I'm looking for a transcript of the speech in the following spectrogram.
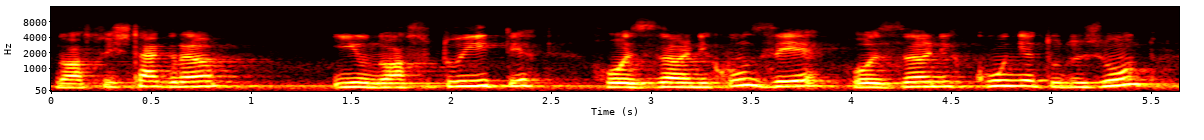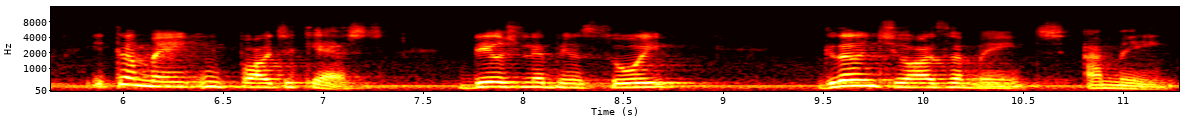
nosso Instagram e o nosso Twitter, Rosane com Z, Rosane Cunha, tudo junto, e também em podcast. Deus lhe abençoe grandiosamente. Amém.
